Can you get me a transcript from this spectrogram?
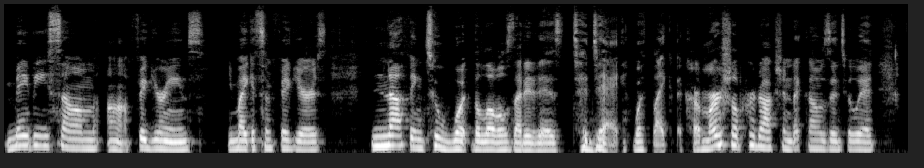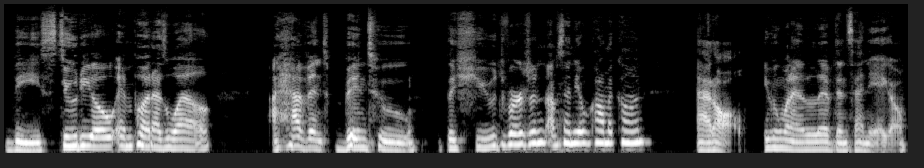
Maybe some uh, figurines. You might get some figures. Nothing to what the levels that it is today with like the commercial production that goes into it, the studio input as well. I haven't been to the huge version of San Diego Comic Con at all, even when I lived in San Diego,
